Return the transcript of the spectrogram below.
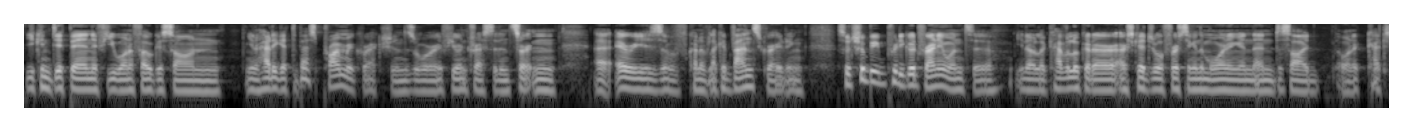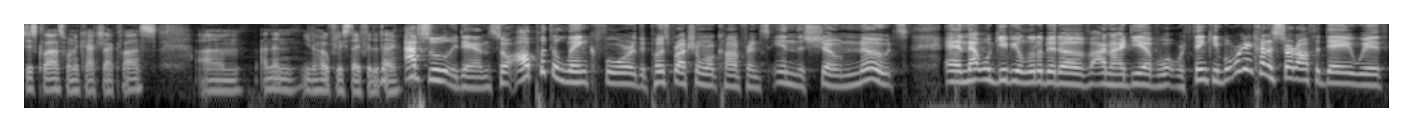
you can dip in if you want to focus on you know how to get the best primary corrections or if you're interested in certain uh, areas of kind of like advanced grading. So it should be pretty good for anyone to you know like have a look at our, our schedule first thing in the morning and then decide i want to catch this class want to catch that class um, and then you know hopefully stay for the day. Absolutely dan. So i'll put the link for the post-production world conference in the show notes and that will give you a little bit of an idea of what we're thinking but we're going to kind of start off the day with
